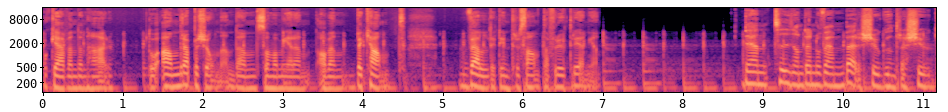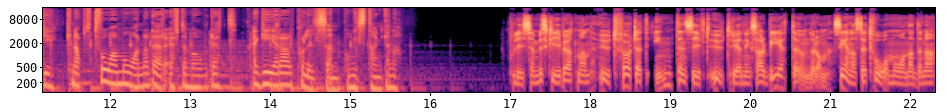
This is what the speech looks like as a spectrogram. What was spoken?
och även den här då andra personen, den som var mer av en bekant, väldigt intressanta för utredningen. Den 10 november 2020, knappt två månader efter mordet, agerar polisen på misstankarna. Polisen beskriver att man utfört ett intensivt utredningsarbete under de senaste två månaderna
